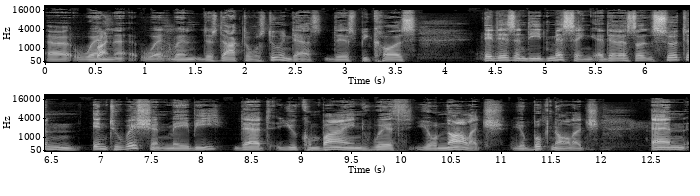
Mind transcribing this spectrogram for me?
uh, when, right. uh, when when this doctor was doing that. This because it is indeed missing. There is a certain intuition, maybe, that you combine with your knowledge, your book knowledge, and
